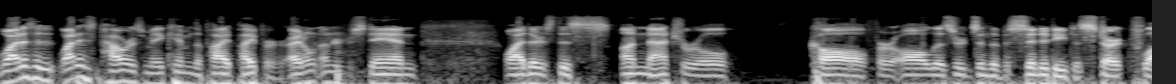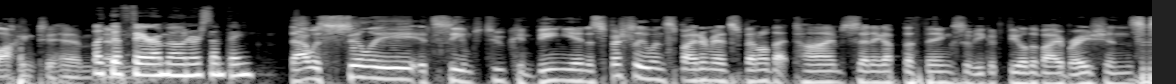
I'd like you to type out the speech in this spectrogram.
why does it, why does powers make him the Pied Piper? I don't understand why there's this unnatural call for all lizards in the vicinity to start flocking to him. Like the pheromone or something. That was silly. It seemed too convenient, especially when Spider-Man spent all that time setting up the thing so he could feel the vibrations,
